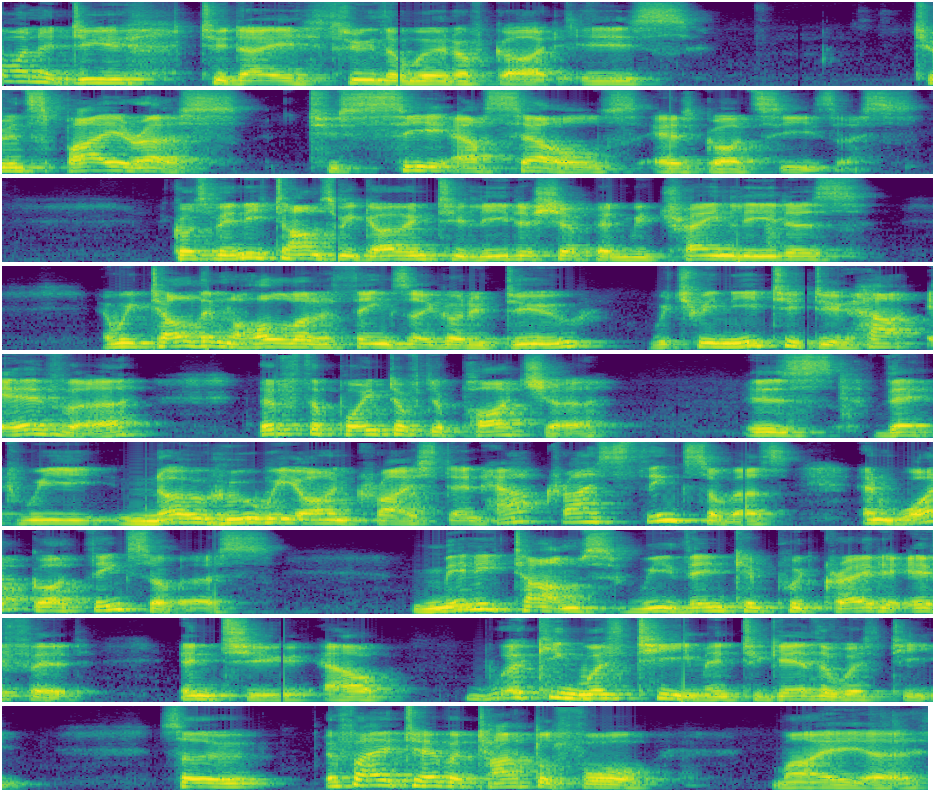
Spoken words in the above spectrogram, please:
I want to do today through the Word of God is to inspire us to see ourselves as God sees us. Because many times we go into leadership and we train leaders and we tell them a whole lot of things they got to do, which we need to do. However, if the point of departure is that we know who we are in Christ and how Christ thinks of us and what God thinks of us, many times we then can put greater effort into our working with team and together with team. So if I had to have a title for my uh,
